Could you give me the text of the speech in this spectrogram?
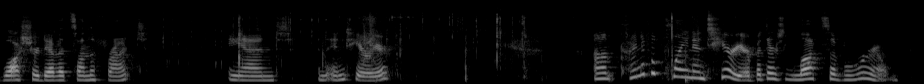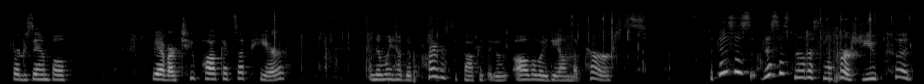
washer divots on the front and the interior. Um, kind of a plain interior, but there's lots of room. For example, we have our two pockets up here and then we have the privacy pocket that goes all the way down the purse. But this is this is not a small purse. You could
